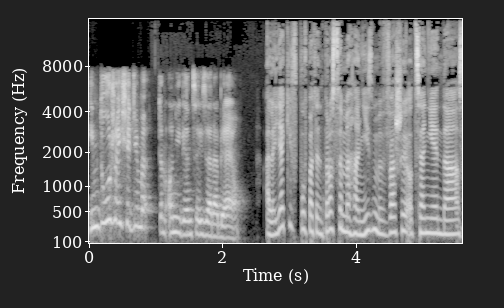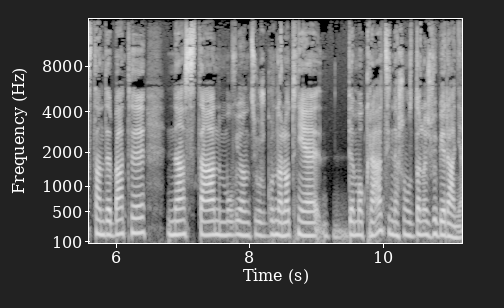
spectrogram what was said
Im dłużej siedzimy, tym oni więcej zarabiają. Ale jaki wpływ ma ten prosty mechanizm w Waszej ocenie na stan debaty, na stan, mówiąc już górnolotnie, demokracji, naszą zdolność wybierania?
